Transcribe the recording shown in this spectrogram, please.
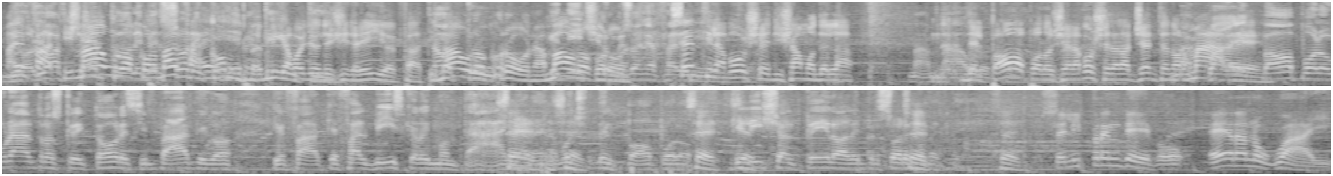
Ma radio, infatti Mauro le Corona eh, competenti. mica voglio decidere io infatti No, Mauro tu. Corona Mauro dici, Corona senti la niente. voce diciamo della, Ma de- Mauro del popolo c'è la voce della gente Ma normale popolo, un altro scrittore simpatico che fa, che fa il bischero in montagna, Senti, eh, la voce senti. del popolo Senti, che liscia il pelo alle persone Senti, come te. Se li prendevo erano guai,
